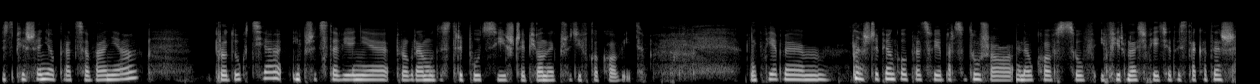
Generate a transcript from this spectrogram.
przyspieszenie opracowania, produkcja i przedstawienie programu dystrybucji szczepionek przeciwko COVID. Jak wiemy, nad szczepionką pracuje bardzo dużo naukowców i firm na świecie. To jest taka też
